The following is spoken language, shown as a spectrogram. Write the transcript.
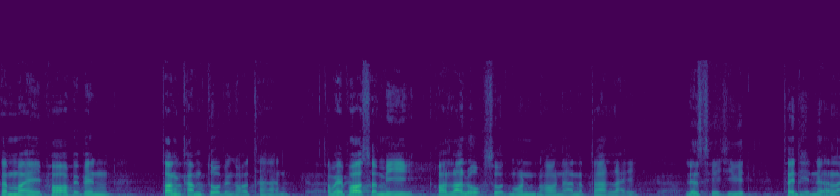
ทำไมพ่อไปเป็นต้องทำตัวเป็นขอทานทำไมพ่อสามีก่อนละโลกสวดมนต์ภาวนาน้ำตาไหล แล้วเสียชีวิตท่านเห็นอะไร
